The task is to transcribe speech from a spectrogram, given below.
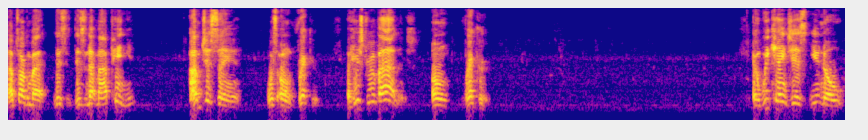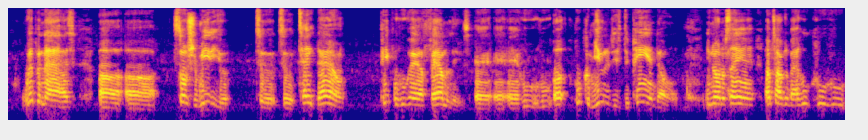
I'm talking about listen, this is not my opinion. I'm just saying what's on record. A history of violence on record. And we can't just, you know, weaponize uh, uh, social media to, to take down people who have families and, and, and who who, uh, who communities depend on. You know what I'm saying? I'm talking about who who who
